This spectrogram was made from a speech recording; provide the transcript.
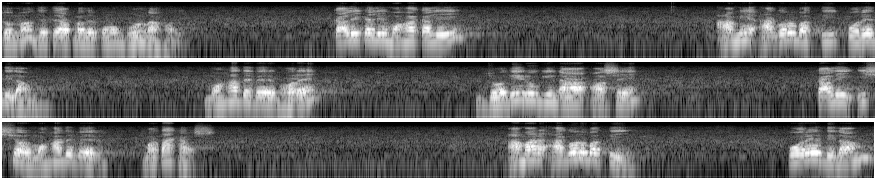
জন্য যাতে আপনাদের কোনো ভুল না হয়। কালী কালী মহাকালী, আমি আগরবাতি পরে দিলাম। মহাদেবের ভরে যদি রুগী না আসে, কালী ঈশ্বর মহাদেবের মাথা খাস আমার আগরবাতি পরে দিলাম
